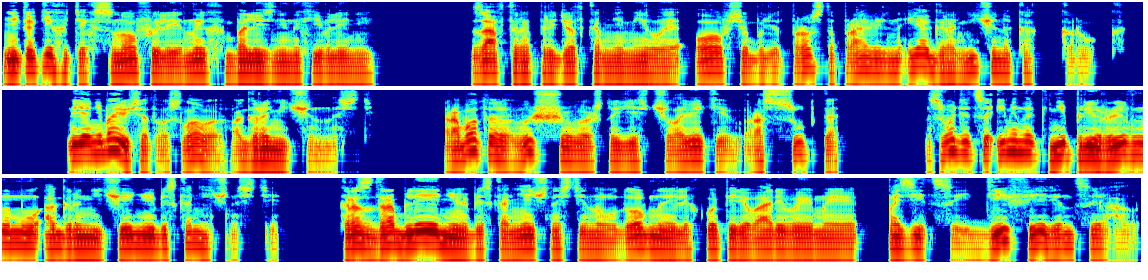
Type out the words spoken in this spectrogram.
Никаких этих снов или иных болезненных явлений. Завтра придет ко мне милая, о, все будет просто, правильно и ограничено, как круг. Я не боюсь этого слова «ограниченность». Работа высшего, что есть в человеке, рассудка, сводится именно к непрерывному ограничению бесконечности, к раздроблению бесконечности на удобные, легко перевариваемые позиции, дифференциалы.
